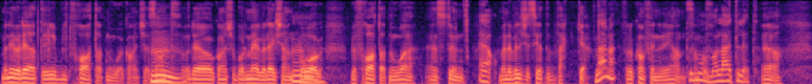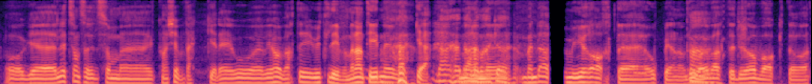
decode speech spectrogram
Men det er jo det at de er blitt fratatt noe, kanskje. sant? Mm. Og det er jo kanskje både meg og deg kjent på òg. Ble fratatt noe en stund. ja. Men det vil ikke si at det vekker, Nei, nei. for du kan finne det igjen. Du må bare leite litt. Ja. Og eh, litt sånn som, som eh, kanskje vekker. Det er jo Vi har jo vært i utelivet, men den tiden er jo vekke. Der- den er men, vekke. eh, men der er mye rart eh, opp igjennom. Du har jo vært dørvakt og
